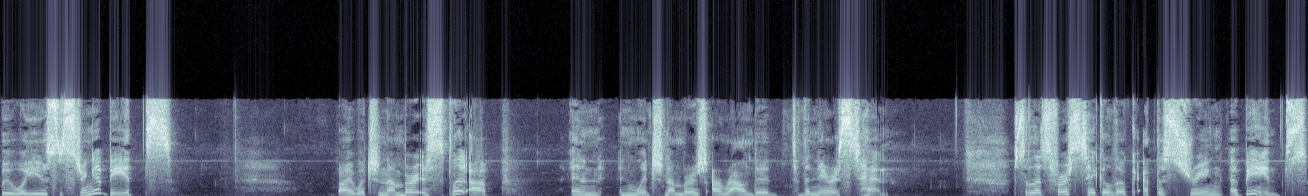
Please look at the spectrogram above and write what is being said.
We will use the string of beads, by which a number is split up and in which numbers are rounded to the nearest 10. So let's first take a look at the string of beads.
